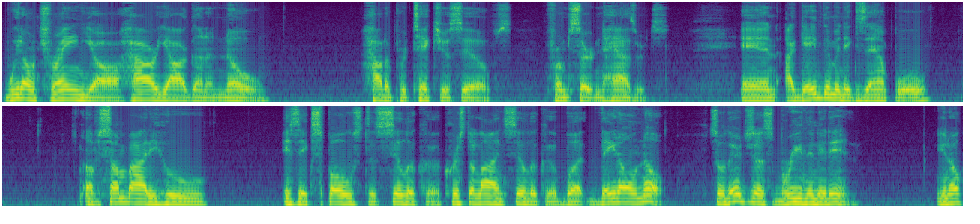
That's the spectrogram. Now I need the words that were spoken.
we don't train y'all, how are y'all going to know how to protect yourselves from certain hazards? And I gave them an example of somebody who is exposed to silica, crystalline silica, but they don't know. So they're just breathing it in. You know,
